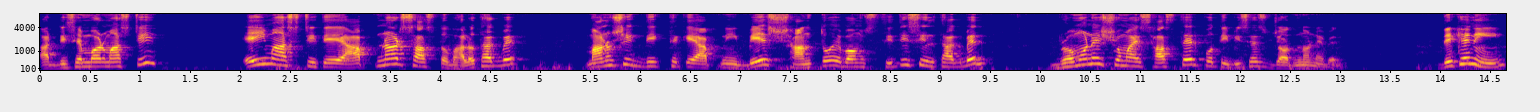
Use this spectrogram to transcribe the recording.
আর ডিসেম্বর মাসটি, এই মাসটিতে আপনার স্বাস্থ্য ভালো থাকবে, মানসিক দিক থেকে আপনি বেশ শান্ত এবং স্থিতিশীল থাকবেন, ভ্রমণের সময় স্বাস্থ্যের প্রতি বিশেষ যত্ন নেবেন। দেখে নিই,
